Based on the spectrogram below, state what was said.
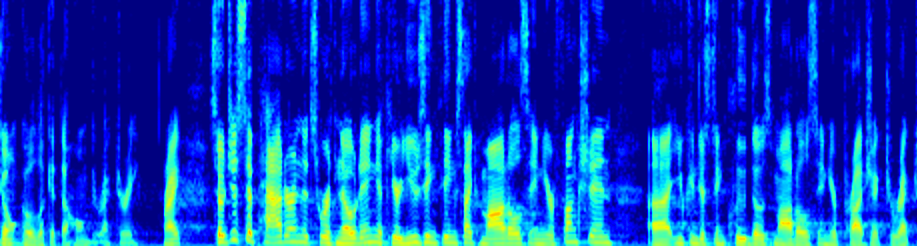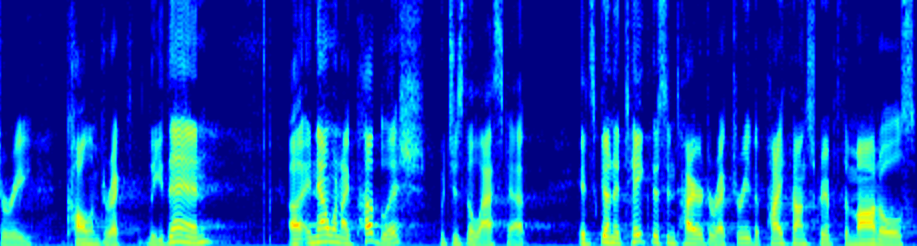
Don't go look at the home directory right? So just a pattern that's worth noting, if you're using things like models in your function, uh, you can just include those models in your project directory, them directly then. Uh, and now when I publish, which is the last step, it's going to take this entire directory, the Python script, the models,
